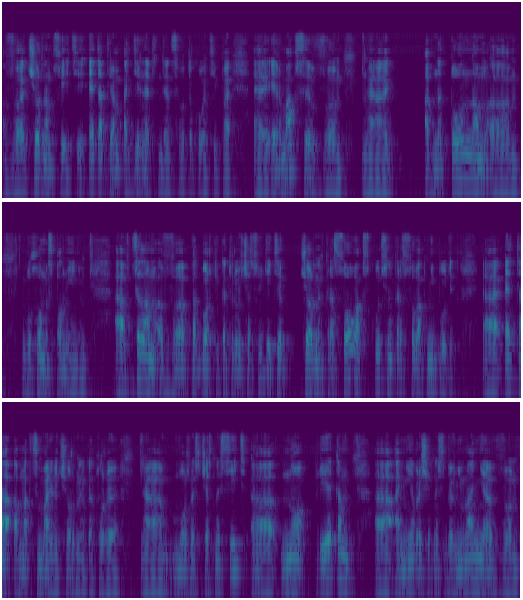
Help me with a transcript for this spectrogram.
в черном цвете. Это прям отдельная тенденция вот такого типа э, Air Max в э, однотонном глухом исполнении. А в целом в подборке, которую вы сейчас увидите, черных кроссовок, скучных кроссовок не будет. Э, это максимально черные, которые э, можно сейчас носить, э, но при этом они обращают на себя внимание в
